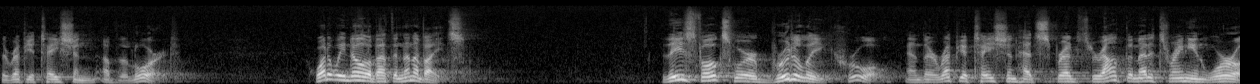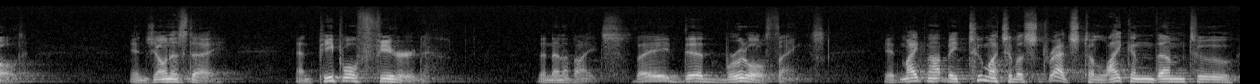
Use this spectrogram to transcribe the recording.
the reputation of the Lord. What do we know about the Ninevites? These folks were brutally cruel, and their reputation had spread throughout the Mediterranean world in Jonah's day. And people feared the Ninevites. They did brutal things. It might not be too much of a stretch to liken them to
